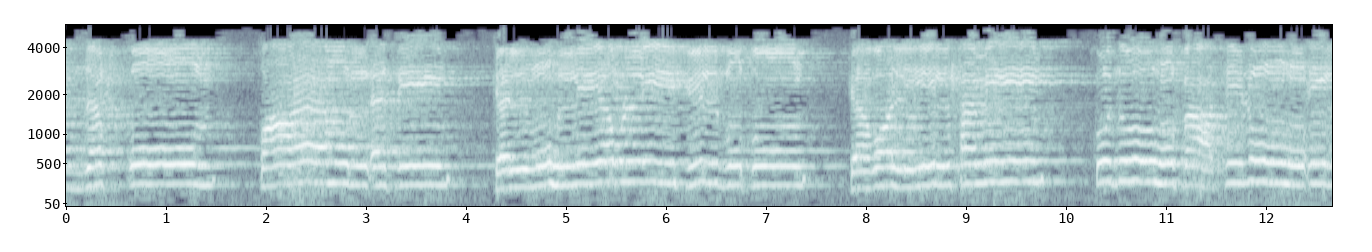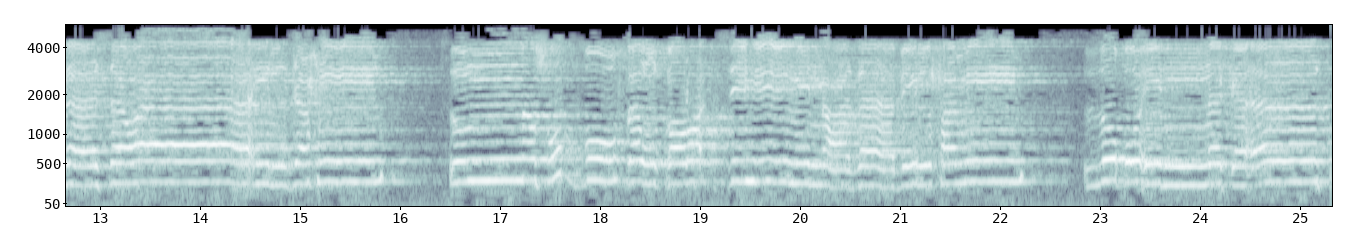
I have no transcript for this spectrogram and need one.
الزقوم طعام الأثيم كالمهل يغلي في البطون كغلي الحميم خذوه فاعتلوه إلى سواء الجحيم ثم صبوا فوق رأسه من عذاب الحميم ذق إنك أنت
